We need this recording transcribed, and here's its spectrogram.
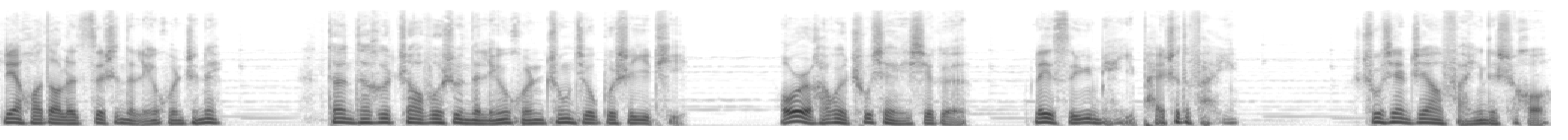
炼化到了自身的灵魂之内，但他和赵福顺的灵魂终究不是一体，偶尔还会出现一些个类似于免疫排斥的反应。出现这样反应的时候，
